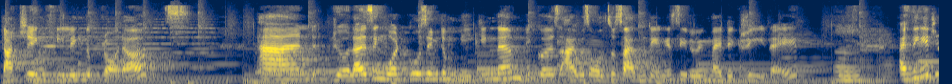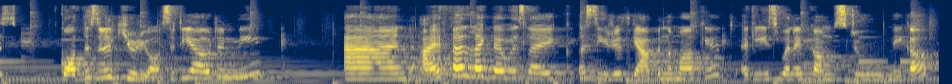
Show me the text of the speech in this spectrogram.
touching, feeling the products, and realizing what goes into making them, because I was also simultaneously doing my degree, right? Mm-hmm. I think it just got this little curiosity out in me and i felt like there was like a serious gap in the market at least when it comes to makeup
